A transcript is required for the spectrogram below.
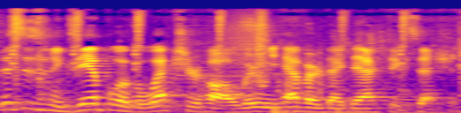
This is an example of a lecture hall where we have our didactic sessions.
